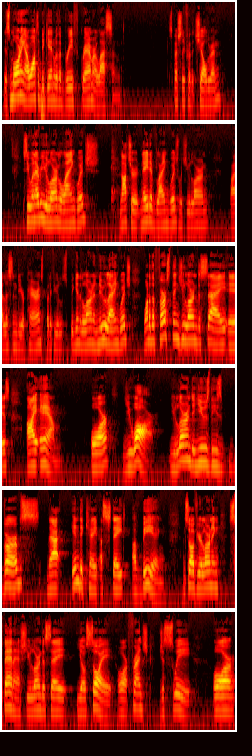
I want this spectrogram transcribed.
This morning, I want to begin with a brief grammar lesson, especially for the children. See, whenever you learn a language, not your native language, which you learn by listening to your parents, but if you begin to learn a new language, one of the first things you learn to say is, I am, or you are. You learn to use these verbs that indicate a state of being. And so if you're learning Spanish, you learn to say yo soy, or French, je suis, or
